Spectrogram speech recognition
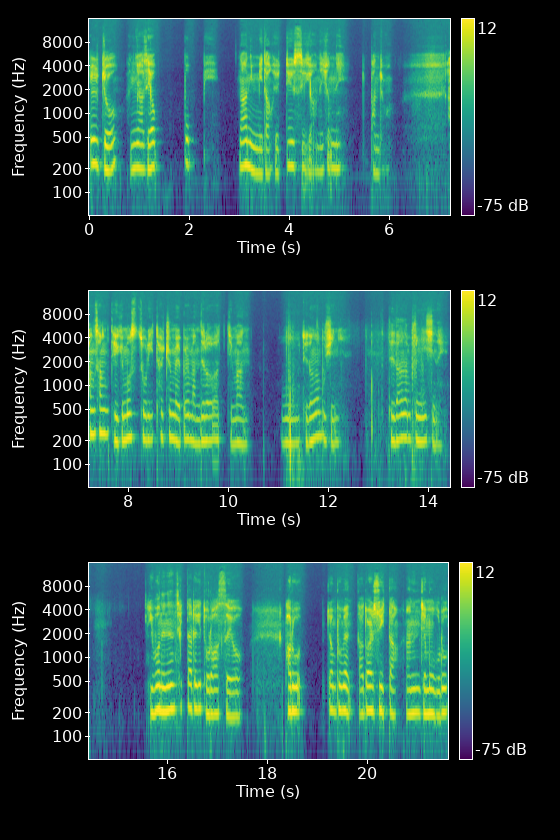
1조 안녕하세요 뽀삐 난입니다. 띄우쓰기 안 해줬네 반점 항상 대규모 스토리 탈출 맵을 만들어 왔지만 오 대단한 분이시네 대단한 분이시네 이번에는 색다르게 돌아왔어요. 바로 점프맨 나도 할 수 있다 라는 제목으로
